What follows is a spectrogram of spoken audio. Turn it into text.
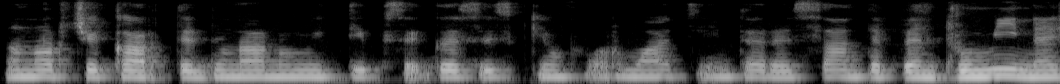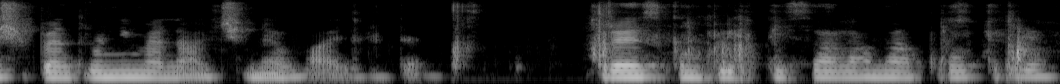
În orice carte de un anumit tip se găsesc informații interesante pentru mine și pentru nimeni altcineva, evident. Trăiesc în plictiseala mea proprie.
